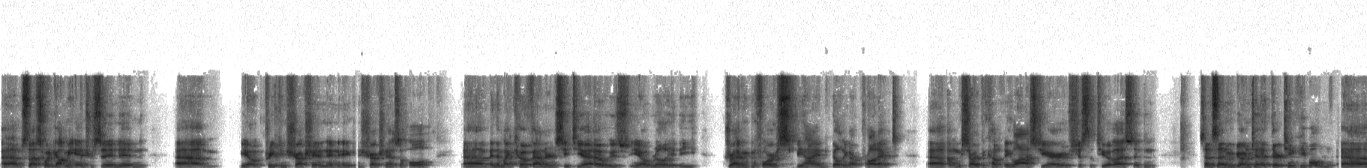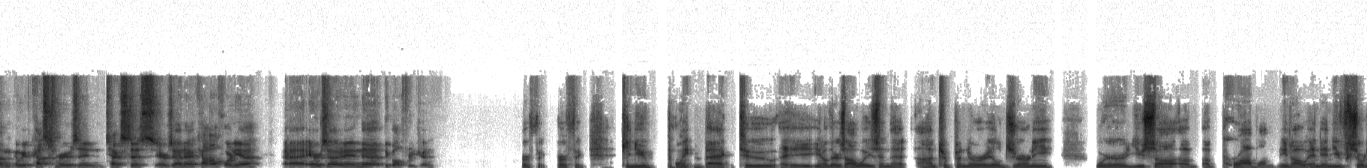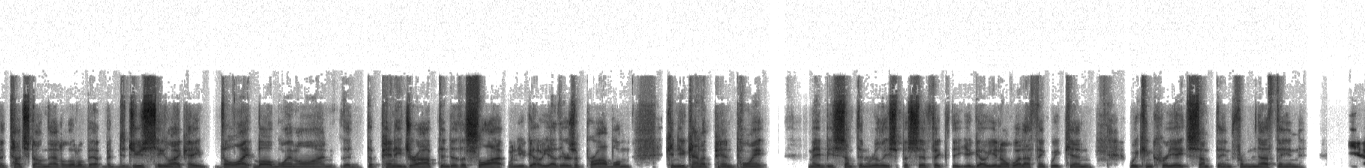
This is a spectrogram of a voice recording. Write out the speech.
Um, so that's what got me interested in um, you know, pre-construction and, and, construction as a whole. Um, and then my co-founder and CTO, who's you know really the driving force behind building our product. Um, we started the company last year. It was just the two of us, and since then we've grown to 13 people, um, and we have customers in Texas, Arizona, California, uh, Arizona, and the the Gulf region. Perfect, perfect. Can you point back to a you know there's always in that entrepreneurial journey where you saw a, a problem you know and and you've sort of touched on that a little bit but did you see like hey the light bulb went on the the penny dropped into the slot when you go yeah there's a problem. Can you kind of pinpoint maybe something really specific that you go you know what? I think we can we can create something from nothing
